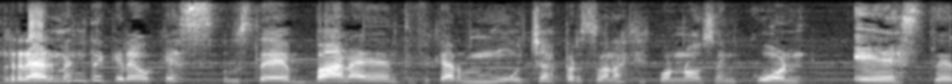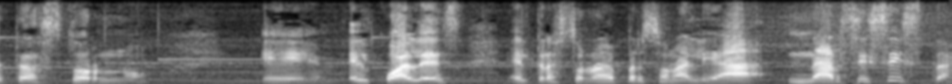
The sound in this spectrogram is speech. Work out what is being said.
realmente creo que ustedes van a identificar muchas personas que conocen con este trastorno, eh, el cual es el trastorno de personalidad narcisista.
